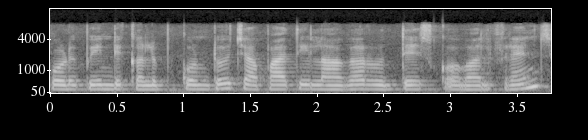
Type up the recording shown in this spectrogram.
పొడి పిండి కలుపుకుంటూ చపాతీలాగా రుద్దేసుకోవాలి ఫ్రెండ్స్.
